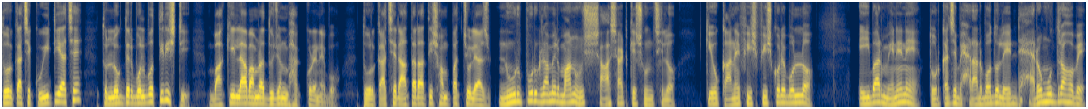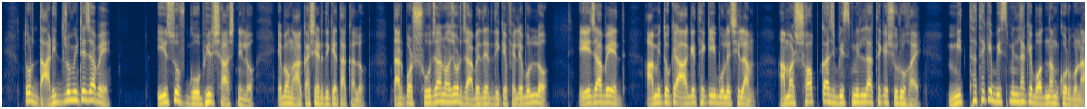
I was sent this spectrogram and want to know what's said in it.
তোর কাছে কুইটি আছে তোর লোকদের বলব তিরিশটি। বাকি লাভ আমরা দুজন ভাগ করে নেব। তোর কাছে রাতারাতি সম্পাদ চলে আসবে। নূরপুর গ্রামের মানুষ শ্বাস আটকে শুনছিল। কেউ কানে ফিসফিস করে বলল, এইবার মেনে নে, তোর কাছে ভেড়ার বদলে ঢ্যাঁড়ো মুদ্রা হবে, তোর দারিদ্র মিটে যাবে। ইউসুফ গভীর শ্বাস নিল এবং আকাশের দিকে তাকালো। তারপর সোজা নজর জাবেদের দিকে ফেলে বলল, এ জাবেদ, আমি তোকে আগে থেকেই বলেছিলাম, আমার সব কাজ বিসমিল্লা থেকে শুরু হয়। মিথ্যা থেকে বিসমিল্লাকে বদনাম করব না।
